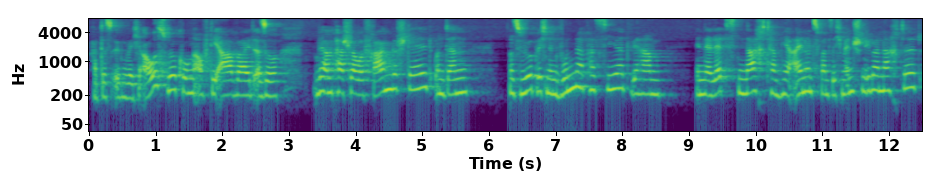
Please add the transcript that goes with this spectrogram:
hat das irgendwelche Auswirkungen auf die Arbeit? Also wir haben ein paar schlaue Fragen gestellt und dann ist wirklich ein Wunder passiert. Wir haben in der letzten Nacht haben hier 21 Menschen übernachtet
